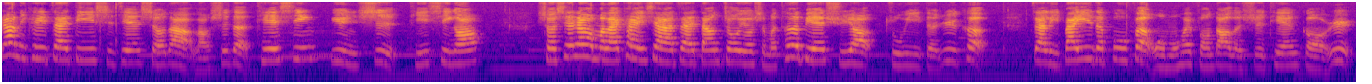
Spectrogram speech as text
让你可以在第一时间收到老师的贴心运势提醒哦。首先，让我们来看一下在当中有什么特别需要注意的日课。在礼拜一的部分，我们会逢到的是天狗日，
